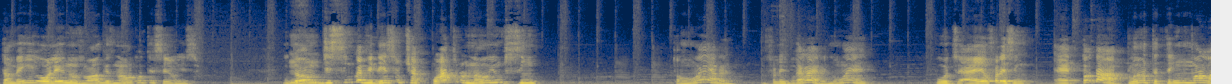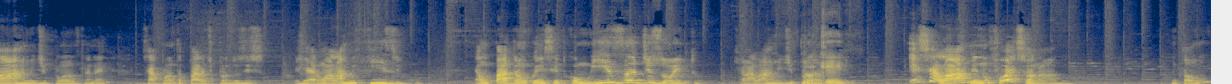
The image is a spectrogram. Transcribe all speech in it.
Também olhei nos logs, não aconteceu isso. Então, uhum. de cinco evidências, eu tinha quatro não e um sim. Então não era. Eu falei, galera, não é. Putz, aí eu falei assim, é, toda a planta tem um alarme de planta, né? Se a planta para de produzir, gera um alarme físico. É um padrão conhecido como ISA 18, que é um alarme de planta. Okay. Esse alarme não foi acionado. Então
